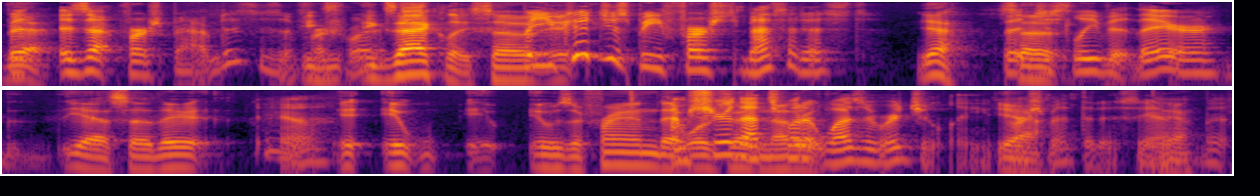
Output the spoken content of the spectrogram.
But Yeah. Is that First Baptist? Is it First ex- exactly. So But you it- could just be First Methodist, yeah, but so just leave it there. yeah, so they Yeah. it, it it it was a friend that I'm sure at that's what it was originally. Yeah. First Methodist. Yeah. Yeah. But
